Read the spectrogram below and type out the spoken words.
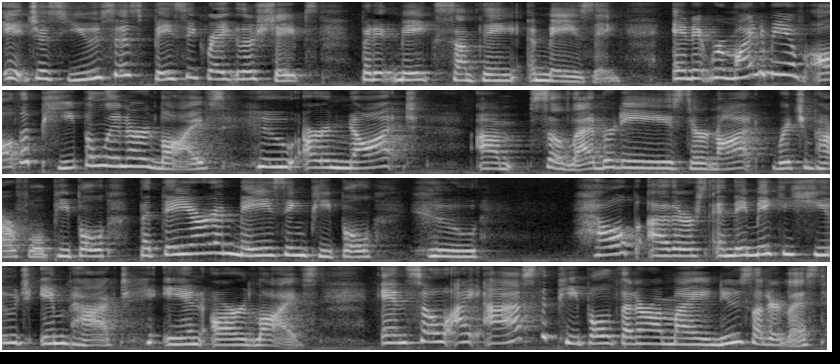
it just uses basic regular shapes, but it makes something amazing. And it reminded me of all the people in our lives who are not um, celebrities, they're not rich and powerful people, but they are amazing people who help others and they make a huge impact in our lives. And so I asked the people that are on my newsletter list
